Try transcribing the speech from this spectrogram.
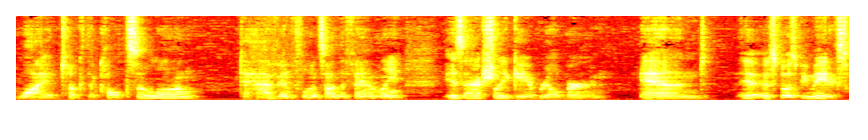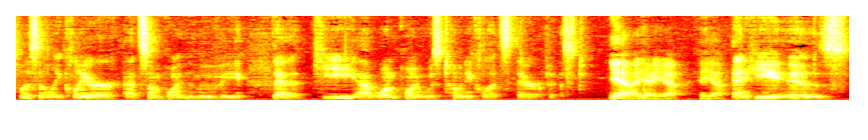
why it took the cult so long to have influence on the family is actually Gabriel Byrne. And it was supposed to be made explicitly clear at some point in the movie that he, at one point, was Toni Collette's therapist. Yeah, yeah, yeah, yeah, And he is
